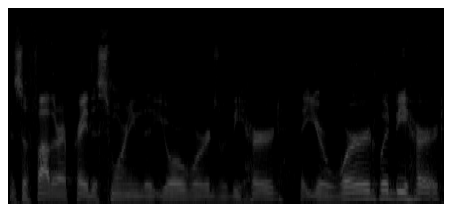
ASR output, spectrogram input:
And so, Father, I pray this morning that your words would be heard, that your word would be heard,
